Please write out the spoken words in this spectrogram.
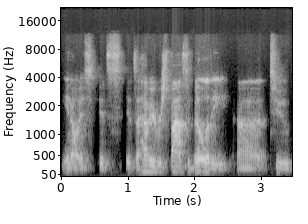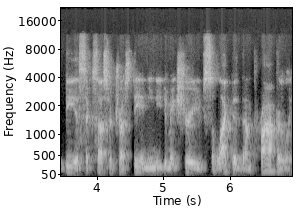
you know, it's it's it's a heavy responsibility uh, to be a successor trustee, and you need to make sure you've selected them properly.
